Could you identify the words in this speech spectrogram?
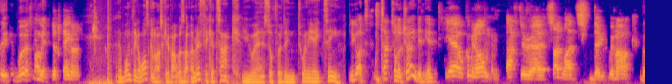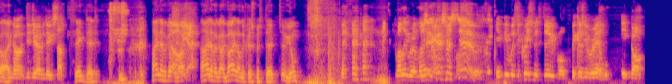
it worked, didn't it? Just hang on. Uh, one thing I was going to ask you about was that horrific attack you uh, suffered in 2018. You got attacked on a train, didn't you? Yeah, we're coming home after uh, Sad Lads do with Mark. Right. You know, did you ever do Sad? Steve did. I never got. Oh, invited. yeah. I never got invited on the Christmas do. Too young. well, it were. Was it Christmas do? It, it was a Christmas do, but because you were ill, it got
